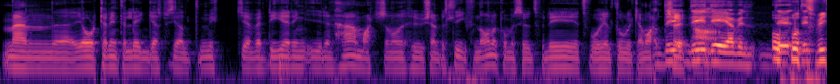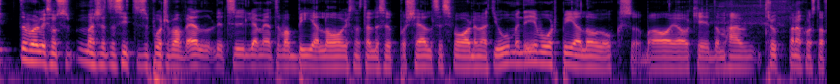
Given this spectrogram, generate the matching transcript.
Men eh, jag orkade inte lägga speciellt mycket värdering i den här matchen och hur Champions League-finalen kommer se ut. För det är två helt olika matcher. det, det är det jag vill... Det, Och på det, Twitter var det liksom Manchester City-supportrar var väldigt tydliga med att det var B-lag som ställdes upp och Chelsea svarade med att jo men det är vårt B-lag också. Bara, ja, ja okej, de här trupperna kostar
